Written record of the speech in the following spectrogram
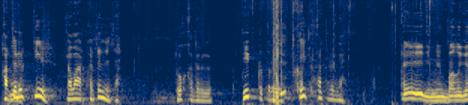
Катырык дир, сабар катын эте. Тоқ. Кит катырга. Эй, мен ди.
